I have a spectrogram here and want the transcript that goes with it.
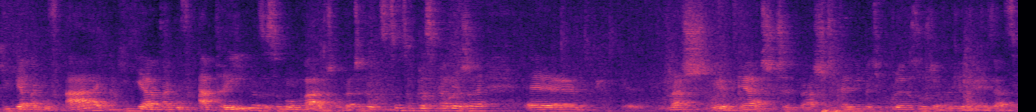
Gildia Magów A i Gildia Magów A' ze sobą walczą? Dlaczego, co, co w ogóle sprawia, że e, nasz wiem, gracz czy nasz czytelnik będzie w ogóle rozróżniał te organizacje?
